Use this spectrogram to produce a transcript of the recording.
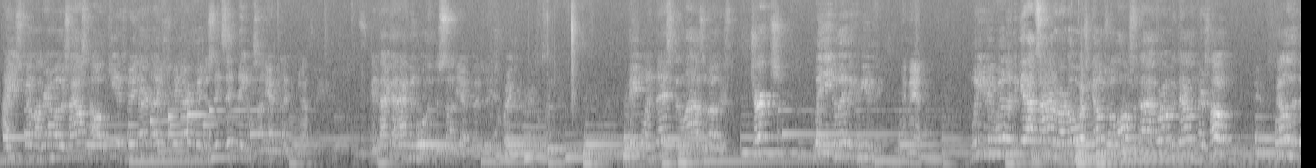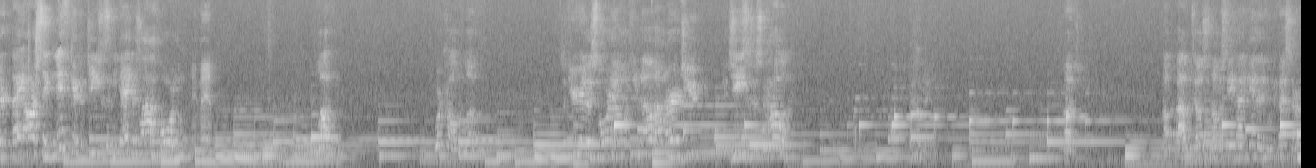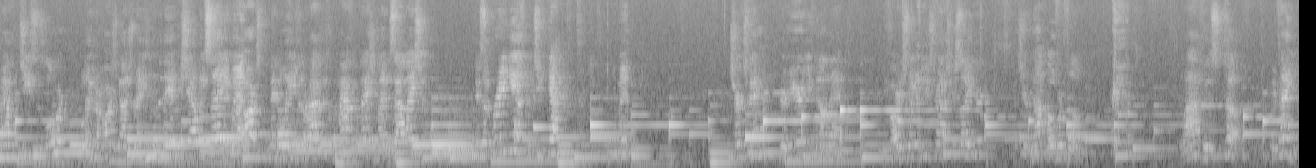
I used to go to my grandmother's house and all the kids would be there, neighbors would be there, we'd just sit, sit and eat on Sunday afternoon. In fact, that happened more than significant to Jesus and He gave His life for them. Amen. Love them. We're called to love them. So if you're here this morning, I want you to know, I want to urge you that Jesus is calling. Come to Him. Loves you. The Bible tells us in Romans 10 9 10 that if we confess in our mouth that Jesus is Lord, believe in our hearts God has raised you're overflowing. Life is tough. Me tell you.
